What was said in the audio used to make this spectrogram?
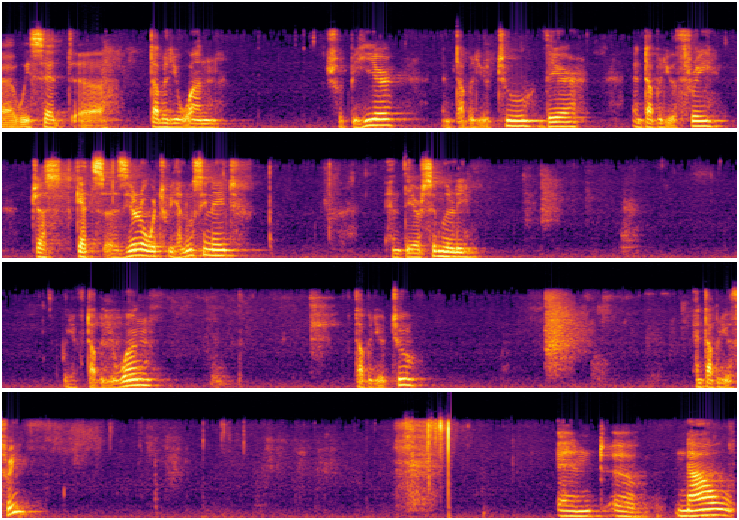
Uh, we said uh, W1 should be here, and W2 there, and W3 just gets a zero, which we hallucinate. And there similarly, we have W1, W2, and W3. And uh, now,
